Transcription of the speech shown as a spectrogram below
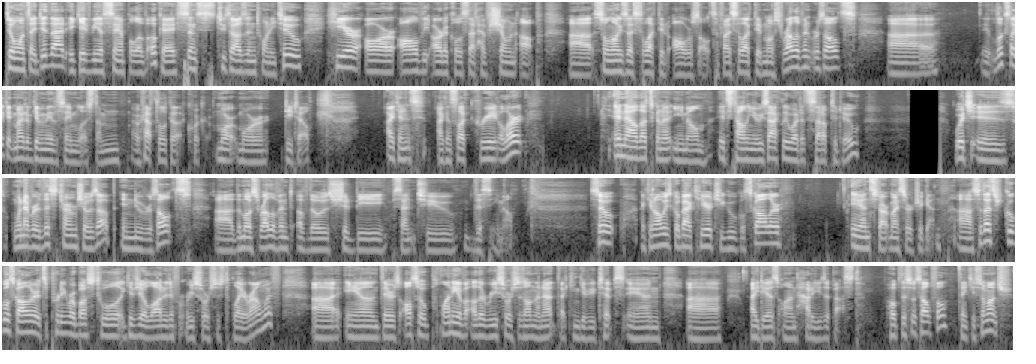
So once I did that, it gave me a sample of, okay, since 2022, here are all the articles that have shown up, uh, so long as I selected all results. If I selected most relevant results, uh, it looks like it might have given me the same list. I'm, I would have to look at that quicker, more, more detail. I can, I can select create alert and now that's going to email, it's telling you exactly what it's set up to do, which is whenever this term shows up in new results, uh, the most relevant of those should be sent to this email. So I can always go back here to Google Scholar and start my search again. Uh, so that's Google Scholar. It's a pretty robust tool. It gives you a lot of different resources to play around with. Uh, and there's also plenty of other resources on the net that can give you tips and uh, ideas on how to use it best. Hope this was helpful. Thank you so much.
